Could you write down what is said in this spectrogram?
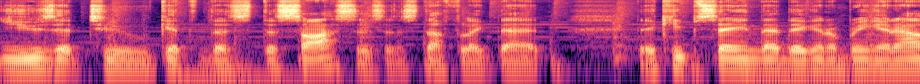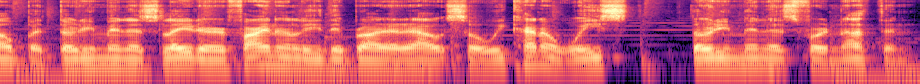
use it to get the, the sauces and stuff like that. They keep saying that they're gonna bring it out but 30 minutes later finally they brought it out. So we kind of waste 30 minutes for nothing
